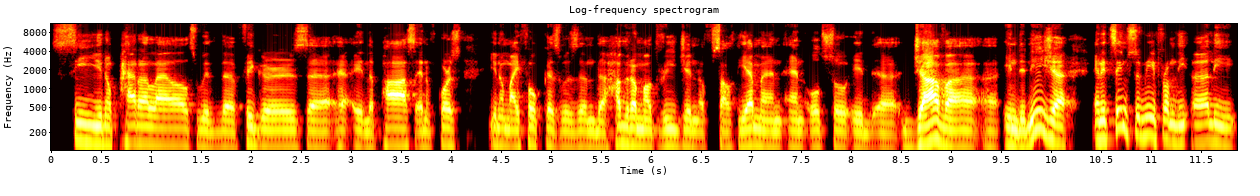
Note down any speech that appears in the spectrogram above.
see you know parallels with the figures uh, in the past, and of course, you know, my focus was in the Hadramaut region of South Yemen and also in uh, Java, uh, Indonesia. And it seems to me from the early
